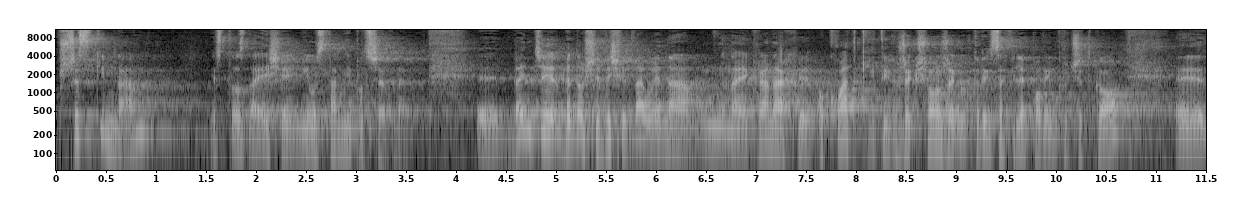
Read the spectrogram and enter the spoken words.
Wszystkim nam jest to, zdaje się, nieustannie potrzebne. Y, Będzie, będą się wyświetlały na, na ekranach okładki tychże książek, o których za chwilę powiem króciutko. Y,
